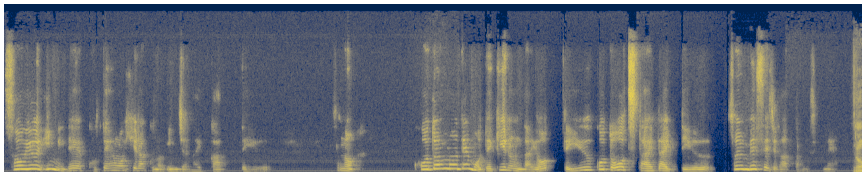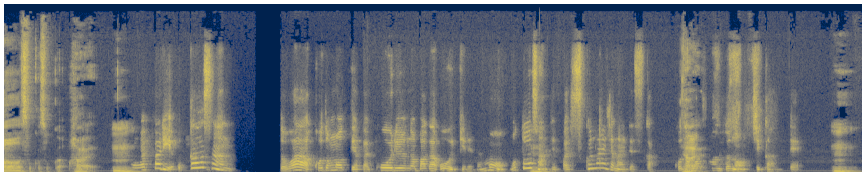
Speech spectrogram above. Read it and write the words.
そういう意味で個展を開くのいいんじゃないかっていう、その子供でもできるんだよっていうことを伝えたいっていう、そういうメッセージがあったんですよね。ああ、そっかそっか。はい。うん。やっぱりお母さんとは子供ってやっぱり交流の場が多いけれども、お父さんってやっぱり少ないじゃないですか。子供さんとの時間って。うん。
